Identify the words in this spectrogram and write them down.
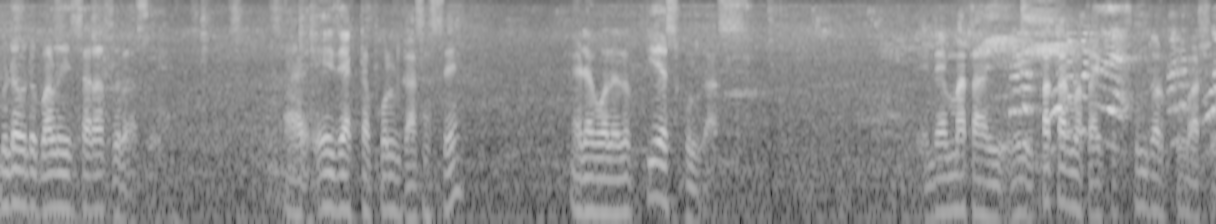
মোটামুটি ভালোই চারাচুর আছে। আর এই যে একটা ফুল গাছ আছে, এটা বলে হলো পিএস ফুল গাছ। এটা মাথায় পাতার মাথায় খুব সুন্দর ফুল আসে।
